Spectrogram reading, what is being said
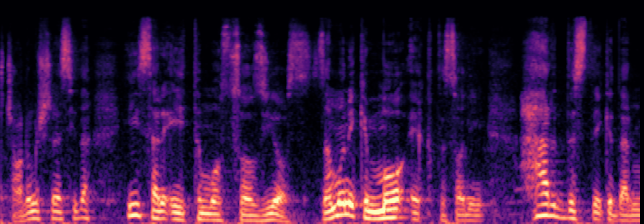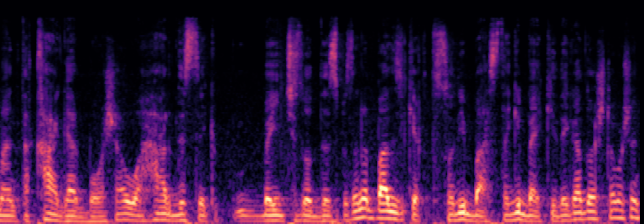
چهارمش رسیده این سر اعتماد سازی است زمانی که ما اقتصادی هر دستی که در منطقه اگر باشه و هر دستی که به این چیزا دست بزنه بعضی که اقتصادی بستگی به دیگه داشته باشن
